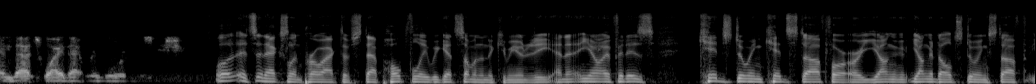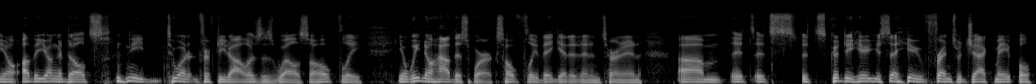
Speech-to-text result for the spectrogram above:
And that's why that reward was issued. Well, it's an excellent proactive step. Hopefully, we get someone in the community, and uh, you know, if it is kids doing kid stuff or, or young young adults doing stuff, you know, other young adults need two hundred and fifty dollars as well. So hopefully, you know, we know how this works. Hopefully, they get it in and turn it in. Um, it, it's it's good to hear you say you're friends with Jack Maple.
